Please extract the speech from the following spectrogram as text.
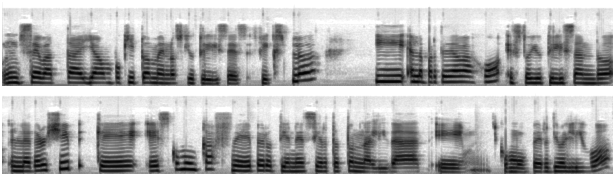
mm, se batalla un poquito menos que utilices Fix Plus. Y en la parte de abajo estoy utilizando Leather Ship, que es como un café, pero tiene cierta tonalidad eh, como verde olivo.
